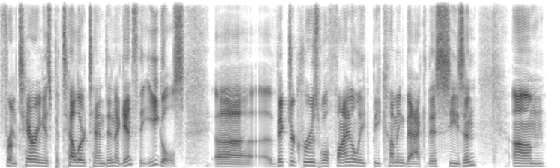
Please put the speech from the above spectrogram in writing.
from tearing his patellar tendon against the Eagles. Uh, Victor Cruz will finally be coming back this season. Um,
